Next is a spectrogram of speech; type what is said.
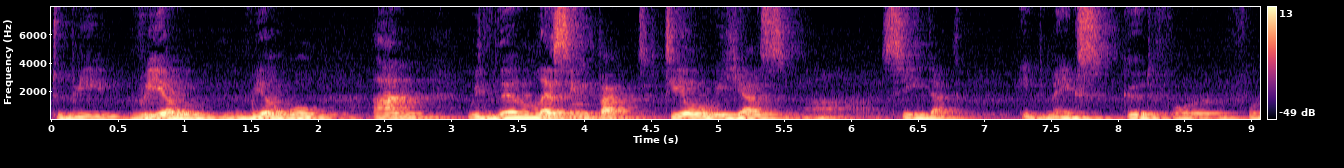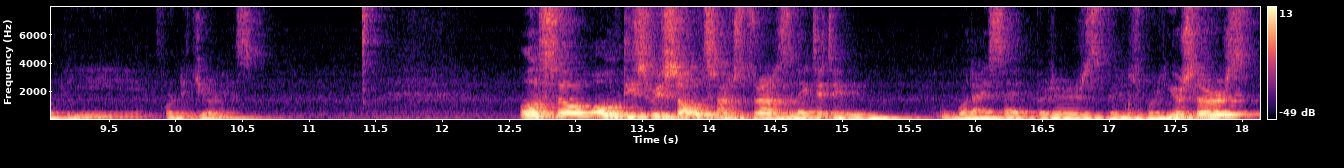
to be real in the real world and with the less impact till we just uh, see that it makes good for, for, the, for the journeys. Also, all these results are translated in what I said, better experience for users,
